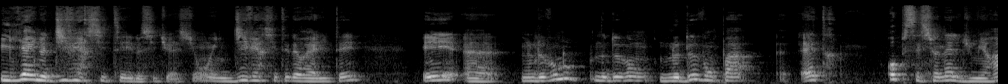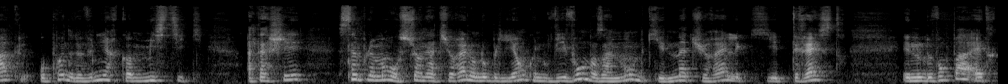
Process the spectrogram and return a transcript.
il y a une diversité de situations, une diversité de réalités, et euh, nous, ne devons pas être obsessionnels du miracle au point de devenir comme mystiques, attachés simplement au surnaturel en oubliant que nous vivons dans un monde qui est naturel, qui est terrestre, et nous ne devons pas être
